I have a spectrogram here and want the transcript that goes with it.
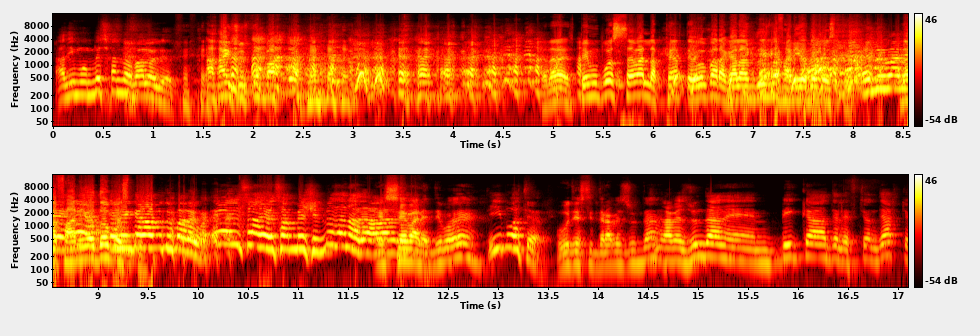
Αν ήμουν μέσα να το βάλω, λέω του. Α, ίσως το πάω. Κατάλαβες, πέ μου πώς θα έβαλα πέναρτη, εγώ παρακαλώ αν τους να φανεί ο τόπος του. Ε, του βάλε, Να φανεί ο ε, τόπος ε, του. καλά που του πάρω εγώ. Ε, σαν- σαν με έχεις μέσα να Εσύ έβαλε τίποτε. Τίποτε. ρε. Ούτε στην Η τραπεζούντα. τραπεζούντα ε, μπήκα τελευταίο τιάρτο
